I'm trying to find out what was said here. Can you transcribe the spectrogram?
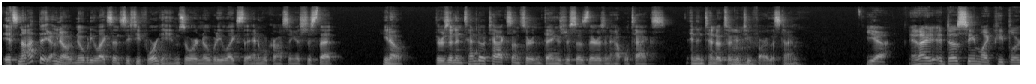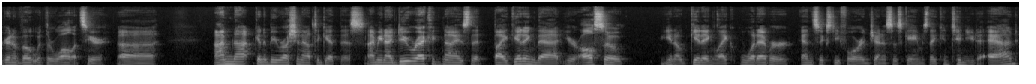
it's not that Yeah. you know nobody likes n64 games or nobody likes the animal crossing it's just that you know there's a nintendo tax on certain things just as there is an apple tax and nintendo took it too far this time Yeah, and I it does seem like people are going to vote with their wallets here. Uh, I'm not going to be rushing out to get this. I mean, I do recognize that by getting that, you're also, you know, getting like whatever N64 and Genesis games they continue to add,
